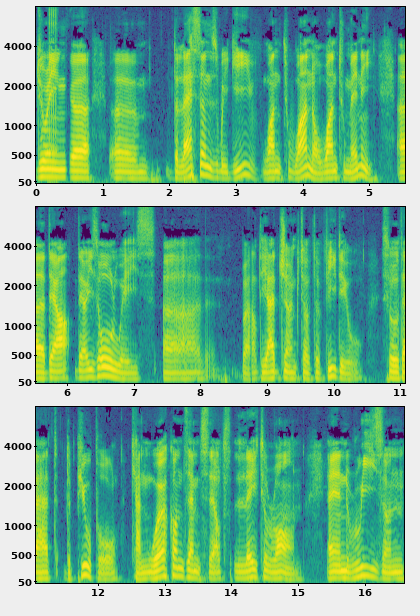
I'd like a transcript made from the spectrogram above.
during uh, um, the lessons we give one to one or one to many, uh, there are, there is always uh, the- well the adjunct of the video, so that the pupil can work on themselves later on and reason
